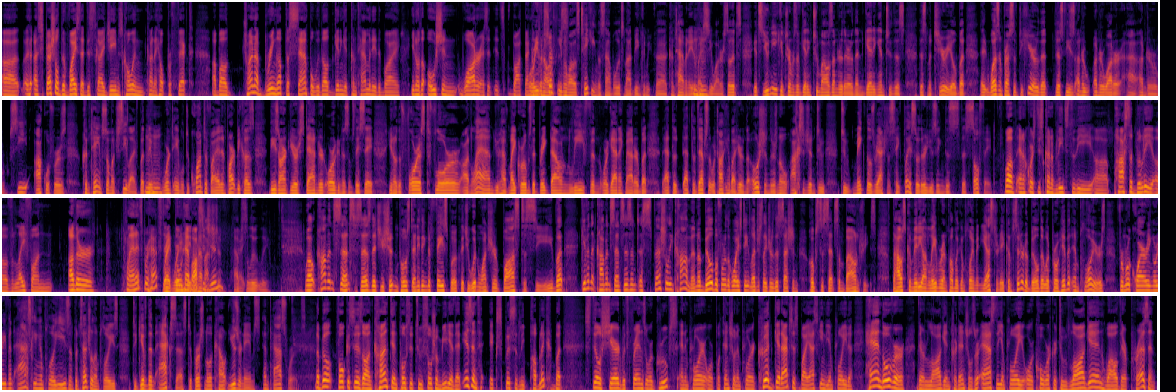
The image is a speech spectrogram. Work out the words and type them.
uh, a, special device that this guy James Cowen kind of helped perfect about trying to bring up the sample without getting it contaminated by you know the ocean water as it, it's brought back or even while, even while it's taking the sample it's not being com- uh, contaminated mm-hmm. by seawater so it's it's unique in terms of getting two miles under there and then getting into this this material but it was impressive to hear that this these under underwater uh, under sea aquifers contain so much sea life but they mm-hmm. weren't able to quantify it in part because these aren't your standard organisms they say you know the forest floor on land you have microbes that break down leaves leaf and organic matter, but at the at the depths that we're talking about here in the ocean, there's no oxygen to to make those reactions take place. So they're using this this sulfate. Well, and of course, this kind of leads to the uh, possibility of life on other planets, perhaps that right, don't, have, don't oxygen. have oxygen. Absolutely. Right. Well, common sense says that you shouldn't post anything to Facebook that you wouldn't want your boss to see, but given that common sense isn't especially common, a bill before the Hawaii State Legislature this session hopes to set some boundaries. The House Committee on Labor and Public Employment yesterday considered a bill that would prohibit employers from requiring or even asking employees and potential employees to give them access to personal account usernames and passwords. The bill focuses on content posted to social media that isn't explicitly public, but still shared with friends or groups, an employer or potential employer could get access by asking the employee to hand over their login credentials or ask the employee or coworker to log in while they're present.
